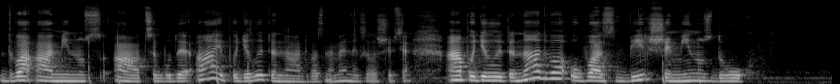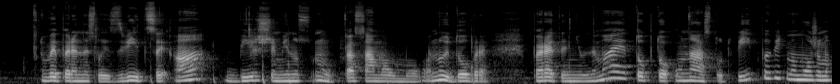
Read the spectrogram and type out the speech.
2А мінус А це буде А, і поділити на 2. Знаменник залишився. А поділити на 2 у вас більше мінус 2. Ви перенесли звідси А більше мінус, ну, та сама умова. Ну і добре, перетинів немає. Тобто у нас тут відповідь ми можемо,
